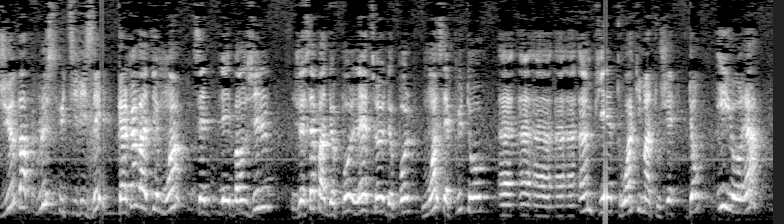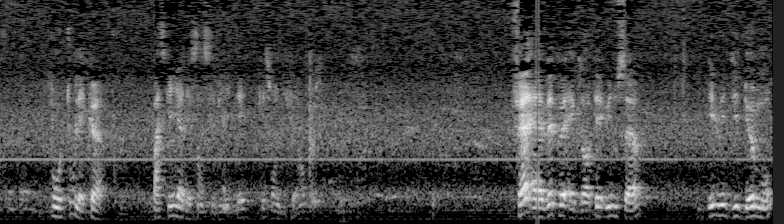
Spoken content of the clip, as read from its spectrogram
Dieu va plus utiliser. Quelqu'un va dire, moi, c'est l'évangile, je ne sais pas, de Paul, lettre de Paul, moi, c'est plutôt euh, euh, euh, un Pierre, toi qui m'a touché. Donc, il y aura pour tous les cœurs, parce qu'il y a des sensibilités qui sont différentes. Frère Hervé peut exhorter une sœur il lui dit deux mots,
